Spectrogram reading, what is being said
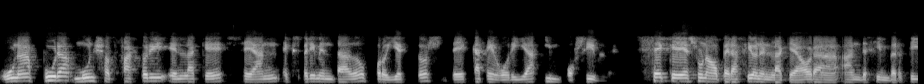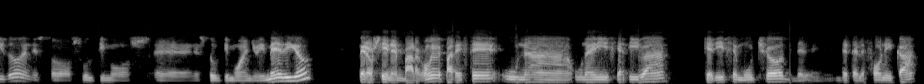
Una pura Moonshot Factory en la que se han experimentado proyectos de categoría imposible. Sé que es una operación en la que ahora han desinvertido en estos últimos, eh, en este último año y medio, pero sin embargo me parece una, iniciativa que dice mucho de Telefónica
